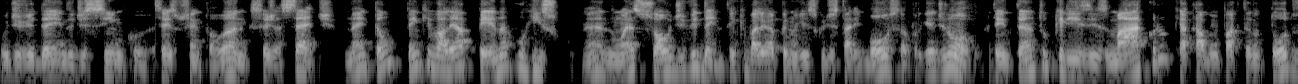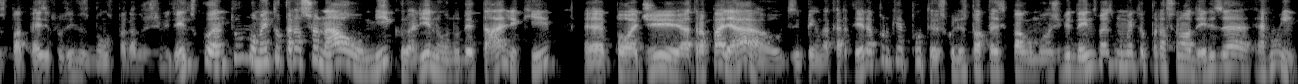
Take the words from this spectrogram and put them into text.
o dividendo de 5%, 6% ao ano, que seja 7%, né? então tem que valer a pena o risco. Né? Não é só o dividendo, tem que valer a pena o risco de estar em bolsa, porque, de novo, tem tanto crises macro, que acabam impactando todos os papéis, inclusive os bons pagadores de dividendos, quanto o momento operacional, micro ali no, no detalhe, que é, pode atrapalhar o desempenho da carteira, porque, puta, eu escolhi os papéis que pagam bons dividendos, mas o momento operacional deles é, é ruim.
